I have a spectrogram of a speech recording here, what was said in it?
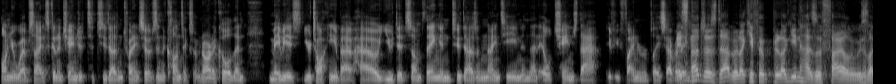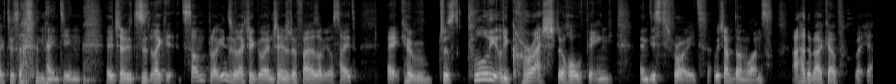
on your website, it's going to change it to 2020. So it's in the context of an article, then maybe you're talking about how you did something in 2019, and then it'll change that if you find and replace everything. It's not just that, but like if a plugin has a file with like 2019, it it's like some plugins will actually go and change the files of your site. It can just completely crash the whole thing and destroy it, which I've done once. I had a backup, but yeah.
